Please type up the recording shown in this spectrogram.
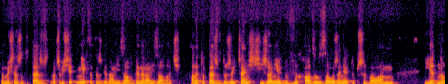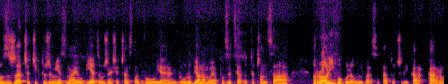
to myślę, że to też, oczywiście nie chcę też generalizować, generalizować, ale to też w dużej części, że oni jakby wychodzą z założenia, jak tu przywołam jedną z rzeczy, ci, którzy mnie znają, wiedzą, że ja się często odwołuję, jakby ulubiona moja pozycja dotycząca roli w ogóle uniwersytetu, czyli Kar- Karl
